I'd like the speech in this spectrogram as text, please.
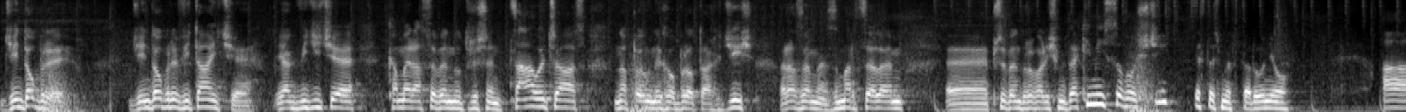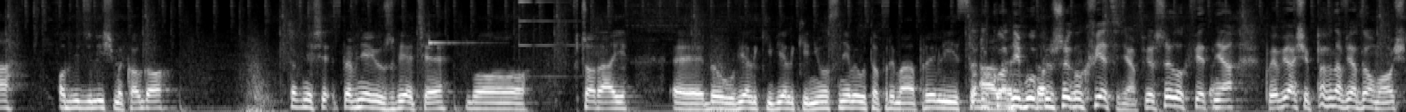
Dzień dobry. Dzień dobry, witajcie. Jak widzicie, kamera 7 Nutrition cały czas na pełnych obrotach. Dziś razem z Marcelem e, przywędrowaliśmy do jakiej miejscowości? Jesteśmy w Toruniu, a odwiedziliśmy kogo? Pewnie, się, pewnie już wiecie, bo wczoraj e, był wielki, wielki news. Nie był to prima aprilis. To ale dokładnie było to, 1 kwietnia. 1 kwietnia pojawiła się pewna wiadomość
